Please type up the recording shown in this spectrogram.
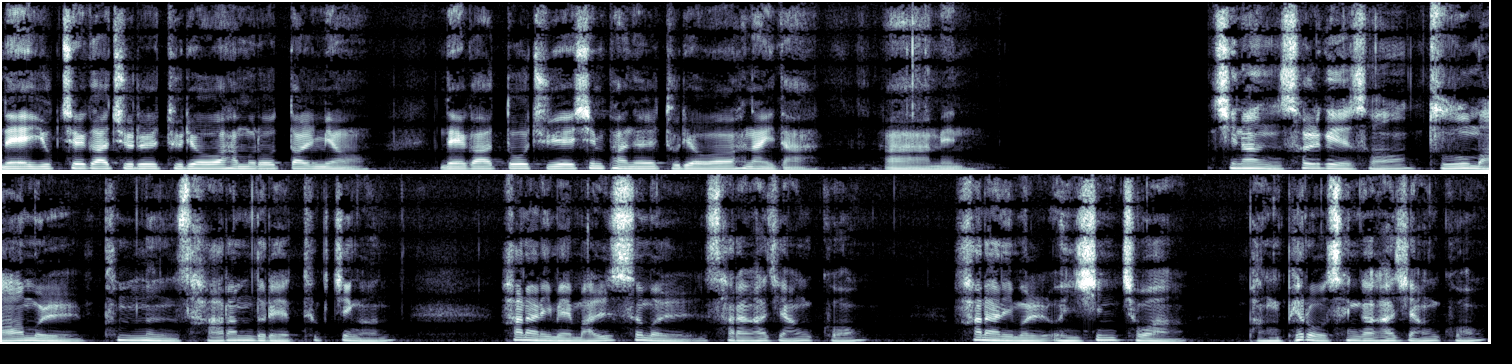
내 육체가 주를 두려워함으로 떨며 내가 또 주의 심판을 두려워하나이다. 아멘. 지난 설계에서 두 마음을 품는 사람들의 특징은 하나님의 말씀을 사랑하지 않고 하나님을 은신처와 방패로 생각하지 않고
